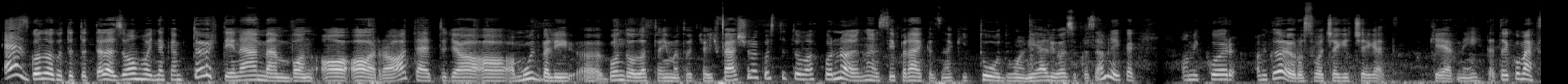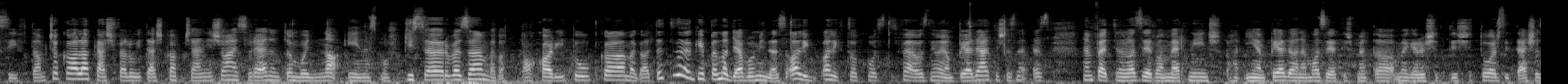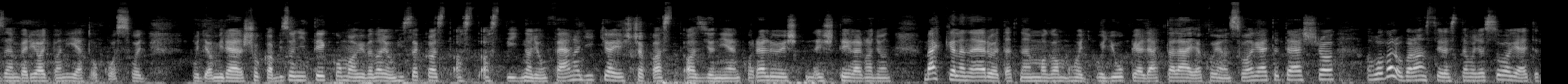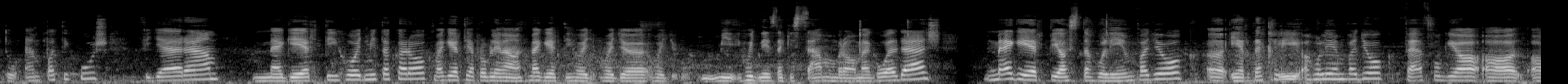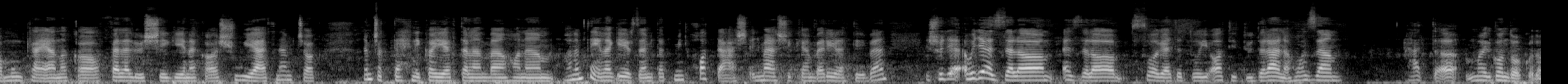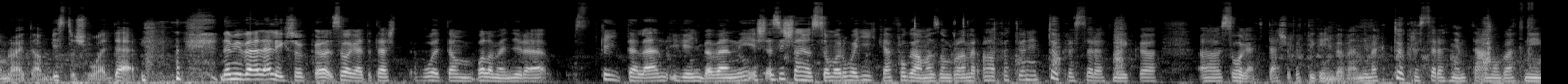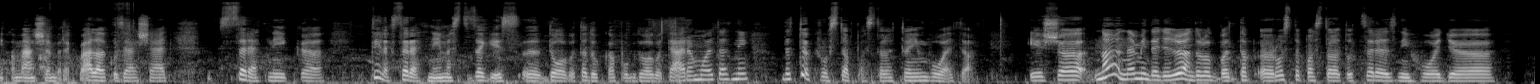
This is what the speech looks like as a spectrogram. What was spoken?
ez gondolkodott el azon, hogy nekem történelmem van a, arra, tehát hogy a, a, a múltbeli gondolataimat, hogyha így felsorakoztatom, akkor nagyon, nagyon szépen elkezdenek így tódulni elő azok az emlékek, amikor, amikor nagyon rossz volt segítséget kérni. Tehát akkor megszívtam. Csak a lakásfelújítás kapcsán is ahányszor eldöntöm, hogy na, én ezt most kiszervezem, meg a takarítókkal, meg a... Tehát tulajdonképpen nagyjából minden. Alig, alig tudok felhozni olyan példát, és ez, ne, ez nem feltétlenül azért van, mert nincs ilyen példa, hanem azért is, mert a megerősítési torzítás az emberi agyban ilyet okoz, hogy hogy amire sokkal bizonyítékom, amiben nagyon hiszek, azt, azt, azt így nagyon felnagyítja, és csak azt, az jön ilyenkor elő, és, és tényleg nagyon meg kellene erőltetnem magam, hogy, hogy jó példát találjak olyan szolgáltatásra, ahol valóban azt éreztem, hogy a szolgáltató empatikus, figyel rám, megérti, hogy mit akarok, megérti a problémámat, megérti, hogy hogy, hogy, mi, hogy néz neki számomra a megoldás, megérti azt, ahol én vagyok, érdekli, ahol én vagyok, felfogja a, a munkájának, a felelősségének a súlyát, nem csak, nem csak technikai értelemben, hanem, hanem tényleg érzelmi, tehát mint hatás egy másik ember életében, és hogy, hogy ezzel, a, ezzel a szolgáltatói attitűddel állna hozzám, Hát majd gondolkodom rajta, biztos volt, de, de mivel elég sok szolgáltatást voltam valamennyire kénytelen igénybe venni, és ez is nagyon szomorú, hogy így kell fogalmaznom róla, mert alapvetően én tökre szeretnék szolgáltatásokat igénybe venni, meg tökre szeretném támogatni a más emberek vállalkozását, szeretnék tényleg szeretném ezt az egész dolgot, adok-kapok dolgot áramoltatni, de tök rossz tapasztalataim voltak. És nagyon nem mindegy egy olyan dologban tap, rossz tapasztalatot szerezni, hogy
